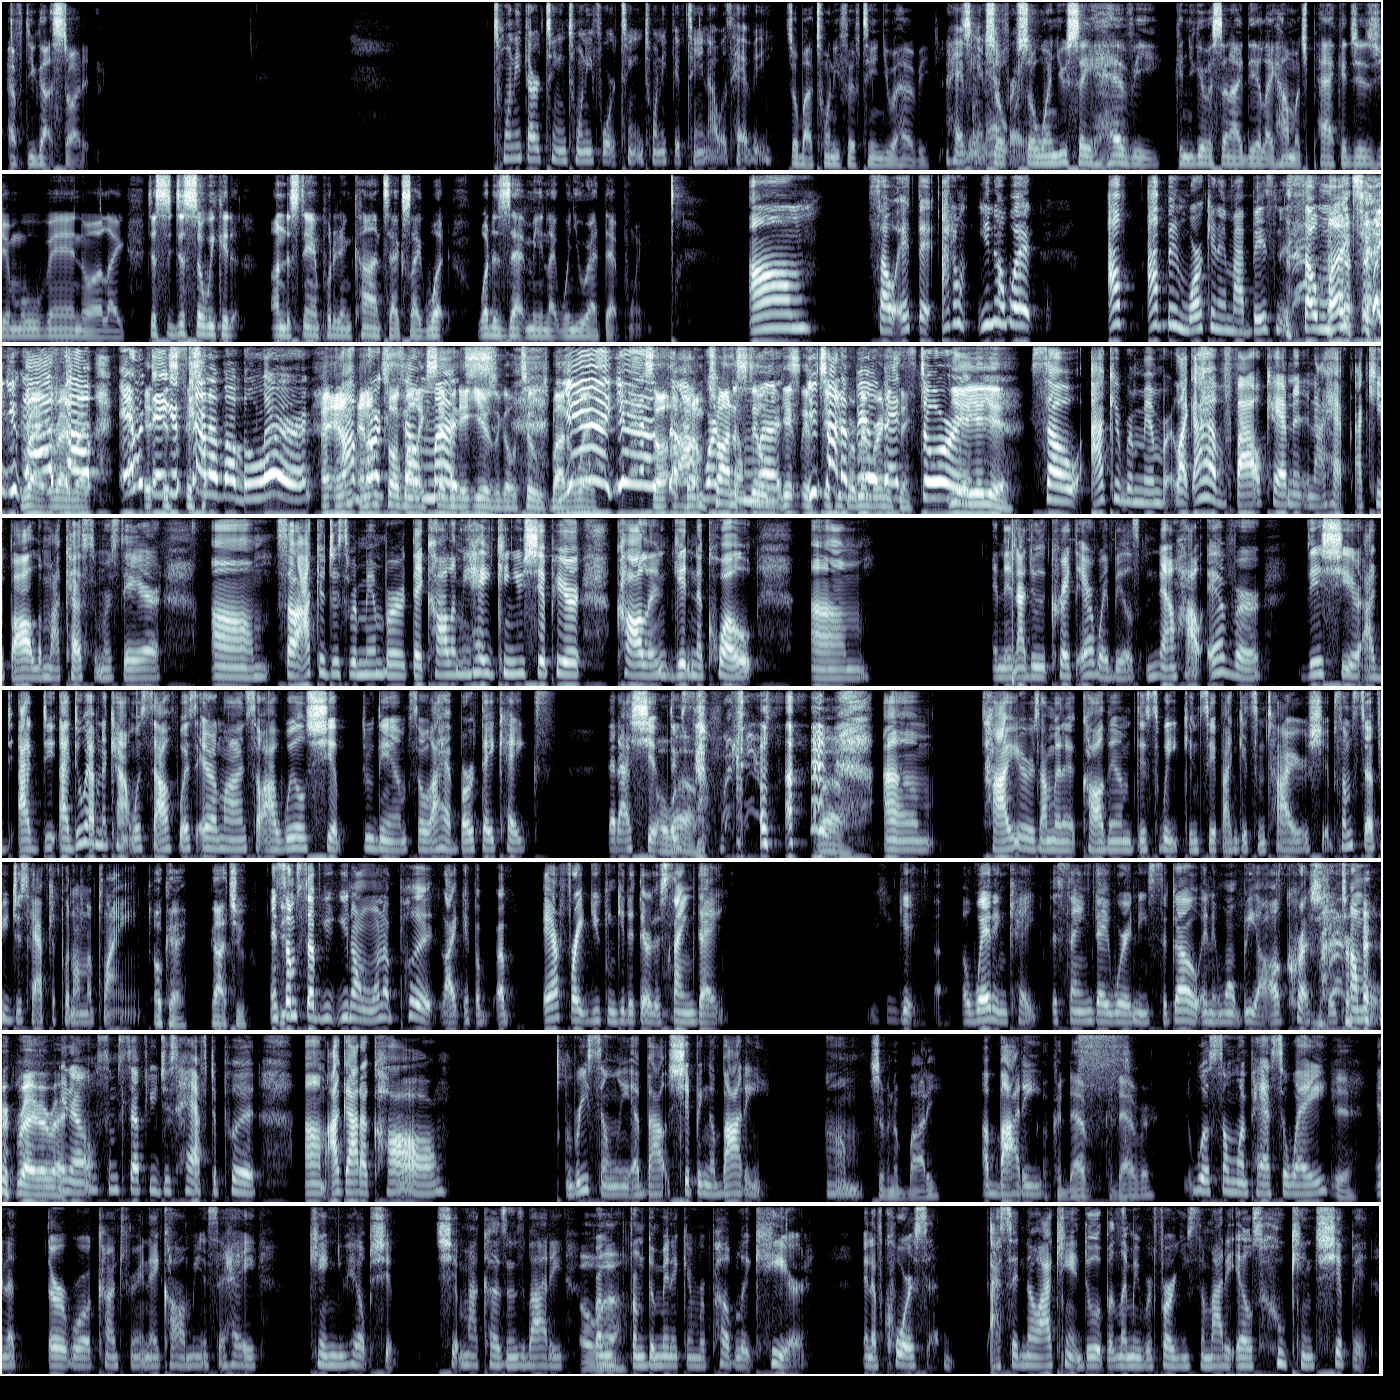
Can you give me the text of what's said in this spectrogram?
after you got started. 2013, 2014, 2015, I was heavy, So by 2015, you were heavy. heavy So, air so, freight. so when you say heavy, can you give us an idea like how much packages you're moving, or like just just so we could understand, put it in context, like what what does that mean, like when you were at that point? Um, so at the I don't you know what? I've I've been working in my business so much, you guys. Right, right, so right. everything It's- is it's- kind of a blur. And, I'm, I've and I'm talking so about like seven, eight years ago too. By yeah, the way, yeah. yeah. So, but I've I'm trying to so still much. get. If, You're if trying you to remember build that story. Yeah, yeah, yeah. So I can remember, like I have a file cabinet, and I have I keep all of my customers there. Um, so I could just remember they calling me, "Hey, can you ship here?" Calling, getting a quote, um, and then I do create the airway bills. Now, however, this year I I, do, I do have an account with Southwest Airlines, so I will ship through them. So I have birthday cakes that I ship Oh, through wow. Southwest Airlines Wow. um tires i'm gonna call them this week and see if i can get some tires shipped some stuff you just have to put on the plane Okay, got you. and some stuff you, you don't want to put like if a, a air freight you can get it there the same day you can get a, wedding cake the same day where it needs to go and it won't be all crushed or tumbled right, right, right. you know some stuff you just have to put um, i got a call recently about shipping a body um, Shipping a body, a body a cadaver, cadaver. will someone pass away Yeah. in a third world country and they call me and say, "Hey, can you help ship ship my cousin's body Oh, from wow. from Dominican Republic here?" And of course, I said, "No, I can't do it, but let me refer you somebody else who can ship it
